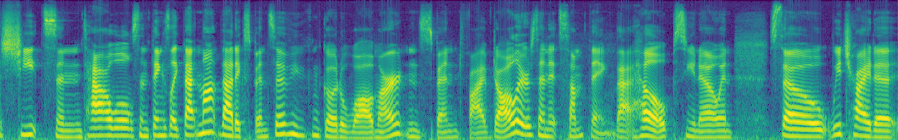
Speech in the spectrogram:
sheets and towels and things like that not that expensive you can go to walmart and spend five dollars and it's something that helps you know and so we try to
